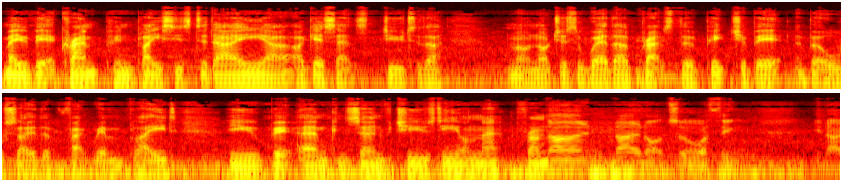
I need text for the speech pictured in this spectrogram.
maybe a bit of cramp in places today. Uh, I guess that's due to the well, not just the weather, perhaps the pitch a bit, but also the fact we haven't played. Are you a bit um, concerned for Tuesday on that front? No, no, not at all. I think you know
